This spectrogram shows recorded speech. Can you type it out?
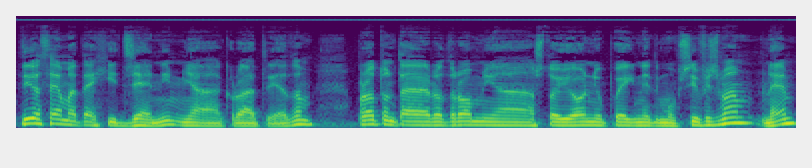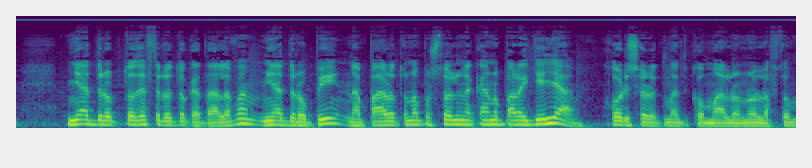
Δύο θέματα έχει η Τζέννη, μια Κροάτρια εδώ. Πρώτον, τα αεροδρόμια στο Ιόνιο που έγινε δημοψήφισμα. Ναι. Μια ντροπή, το δεύτερο το κατάλαβα. Μια ντροπή να πάρω τον Αποστόλη να κάνω παραγγελιά. Χωρίς ερωτηματικό μάλλον όλο αυτό.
